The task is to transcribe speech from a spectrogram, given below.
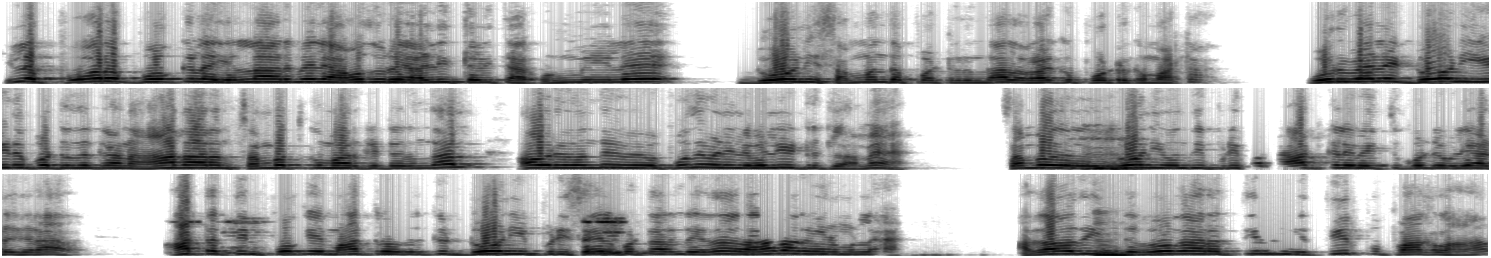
இல்ல போற போக்குல எல்லாருமே அவதூறை அழித்தளித்தார். உண்மையிலே தோனி சம்பந்தப்பட்டிருந்தால் வழக்கு போட்டிருக்க மாட்டார். ஒருவேளை தோனி ஈடுபட்டதற்கான ஆதாரம் சம்பத்குமார் கிட்ட இருந்தால் அவர் வந்து பொதுவெளியில வெளியிட்டு இருக்கலாமே சம்ப ம். தோனி வந்து இப்படிப்பட்ட ஆட்களை வைத்துக் கொண்டு விளையாடுகிறார். ஆட்டத்தின் போக்கை மாற்றுவதற்கு தோனி இப்படி செயல்பட்டார் என்று ஏதாவது ஆதாரம் வேணும்ல? அதாவது இந்த விவகாரத்தில் நீங்க தீர்ப்பு பார்க்கலாம்.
